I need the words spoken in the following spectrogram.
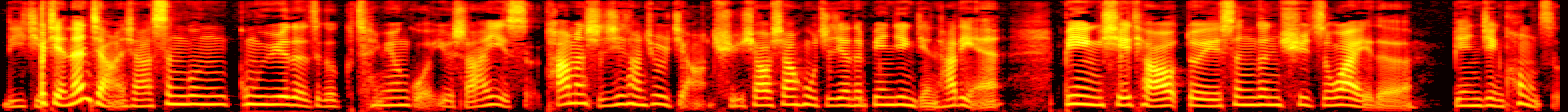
理解。我简单讲一下申根公约的这个成员国有啥意思。他们实际上就是讲取消相互之间的边境检查点，并协调对申根区之外的边境控制。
